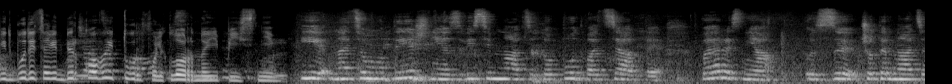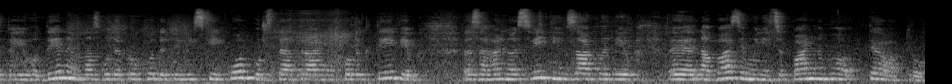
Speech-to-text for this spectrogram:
відбудеться відбірковий тур фольклорної пісні. І на цьому тижні з 18 по 20 березня з 14 години в нас буде проходити міський конкурс театральних колективів загальноосвітніх закладів е, на базі муніципального театру.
